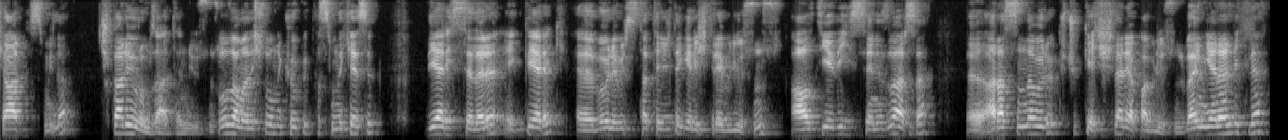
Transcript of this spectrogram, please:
kar kısmıyla çıkarıyorum zaten diyorsunuz. O zaman işte onun köpük kısmını kesip diğer hisselere ekleyerek e, böyle bir strateji de geliştirebiliyorsunuz. 6-7 hisseniz varsa e, arasında böyle küçük geçişler yapabiliyorsunuz. Ben genellikle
